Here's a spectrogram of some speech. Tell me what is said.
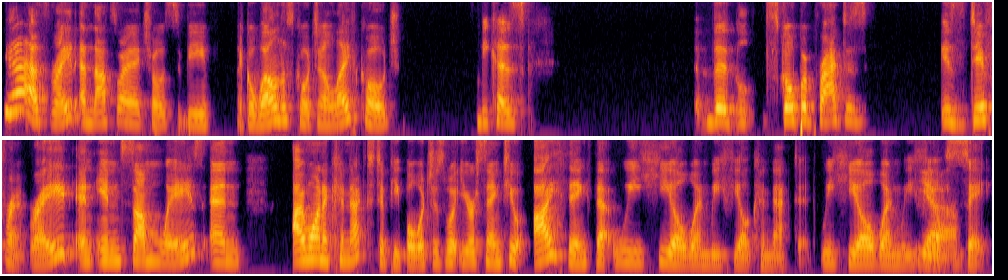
yes, right? And that's why I chose to be like a wellness coach and a life coach because the scope of practice is different, right? And in some ways, and I want to connect to people, which is what you're saying too. I think that we heal when we feel connected. We heal when we feel Yeah. safe.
